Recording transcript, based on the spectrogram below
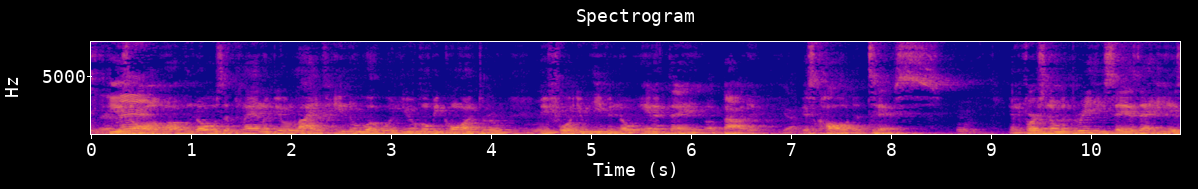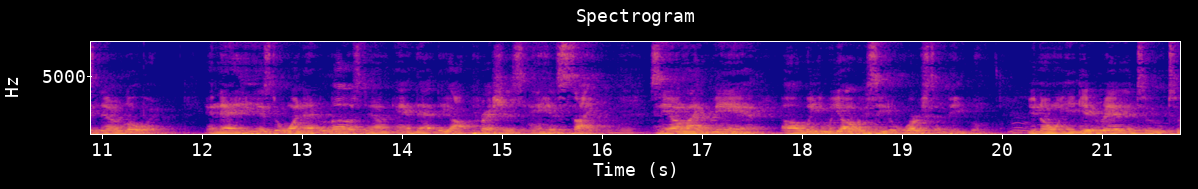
Amen. He is the only one who knows the plan of your life. He knew what you're going to be going through before you even know anything about it. It's called a test. In verse number 3, he says that he is their Lord and that he is the one that loves them and that they are precious in his sight. See, unlike men, uh, we, we always see the worst in people. You know, when you get ready to, to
